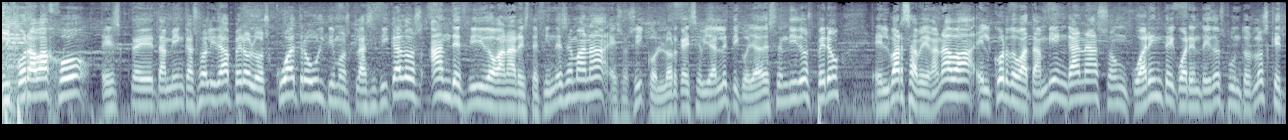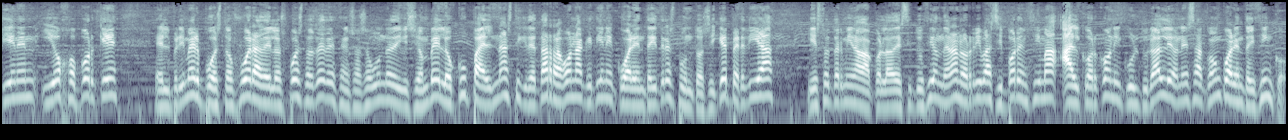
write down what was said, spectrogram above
Y por abajo, es también casualidad, pero los cuatro últimos clasificados han decidido ganar este fin de semana, eso sí, con Lorca y Sevilla Atlético ya descendidos, pero el Barça B ganaba, el Córdoba también gana, son 40 y 42 puntos los que tienen, y ojo porque el primer puesto fuera de los puestos de descenso a Segunda División B lo ocupa el Nastic de Tarragona que tiene 43 puntos y que perdía, y esto terminaba con la destitución de Nano Rivas y por encima Alcorcón y Cultural Leonesa con 45.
